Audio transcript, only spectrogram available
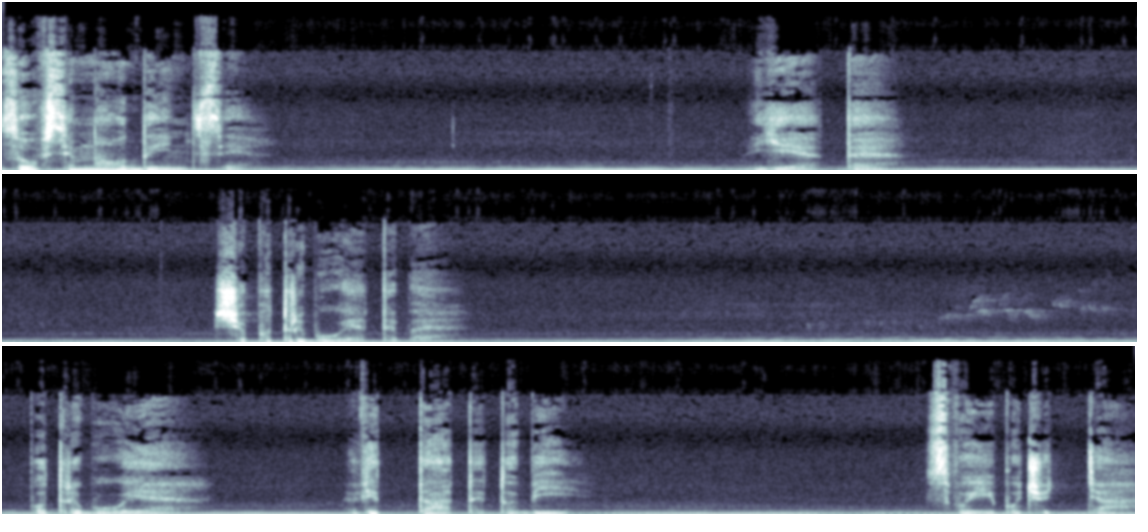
зовсім наодинці, є те, що потребує тебе. Потребує віддати тобі свої почуття.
